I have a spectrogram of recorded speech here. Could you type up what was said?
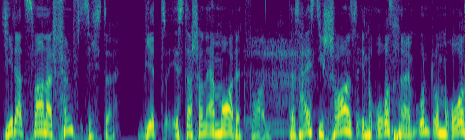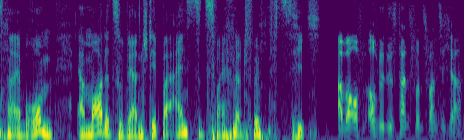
jeder 250. Wird, ist da schon ermordet worden. Das heißt, die Chance in Rosenheim und um Rosenheim rum ermordet zu werden, steht bei 1 zu 250. Aber auf, auf eine Distanz von 20 Jahren.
